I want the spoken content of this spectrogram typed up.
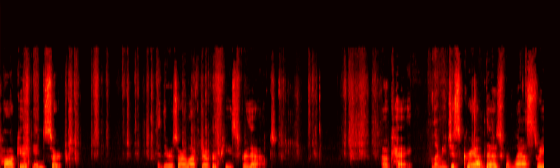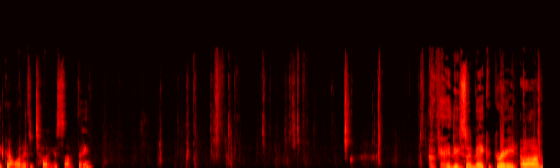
pocket insert. And there's our leftover piece for that. Okay, let me just grab those from last week. I wanted to tell you something. Okay, these would make a great, um,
